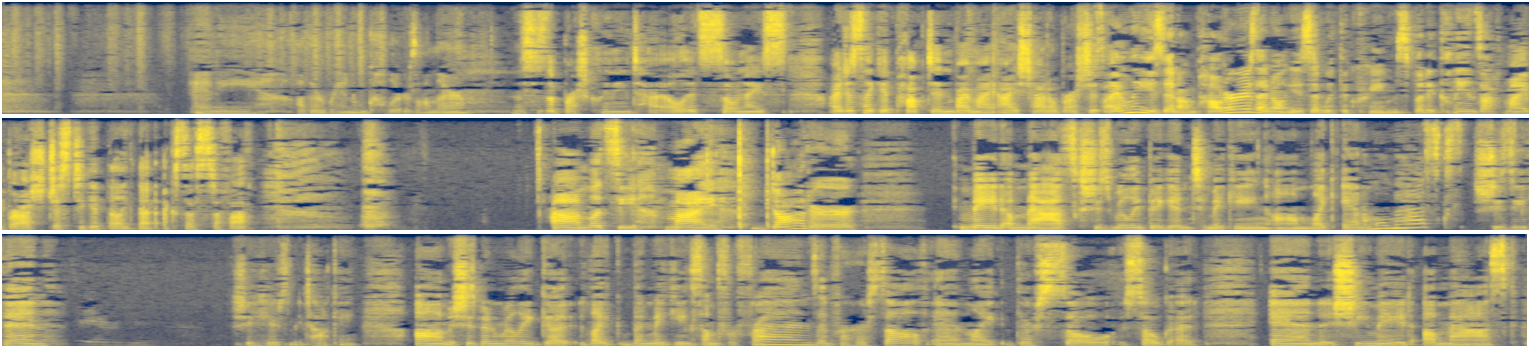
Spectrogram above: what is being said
any other random colors on there. This is a brush cleaning tile. It's so nice. I just like it popped in by my eyeshadow brushes. I only use it on powders. I don't use it with the creams, but it cleans off my brush just to get the, like that excess stuff off. Um, let's see. My daughter made a mask. She's really big into making um, like animal masks. She's even, she hears me talking. Um, she's been really good, like been making some for friends and for herself. And like, they're so, so good. And she made a mask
